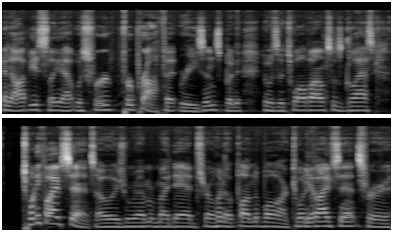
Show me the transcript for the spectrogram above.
and obviously that was for for profit reasons. But it, it was a 12 ounces glass. 25 cents. I always remember my dad throwing up on the bar. 25 cents for a,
